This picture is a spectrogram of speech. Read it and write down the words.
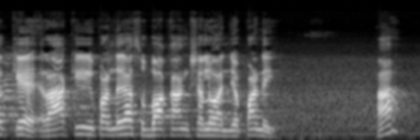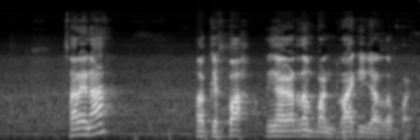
ఓకే. రాఖీ పండుగ శుభాకాంక్షలు అని చెప్పండి? సరేనా? ఓకే పా. ఇంకా కడదాం పండి రాఖీ కడదాం పండి.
